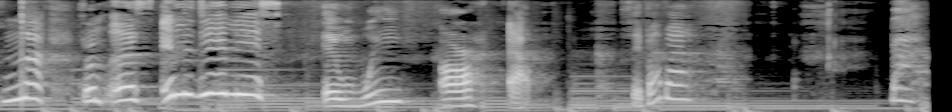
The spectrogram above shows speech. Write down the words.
Mwah, from us in the Dennis. And we are out. Say bye bye. Bye.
